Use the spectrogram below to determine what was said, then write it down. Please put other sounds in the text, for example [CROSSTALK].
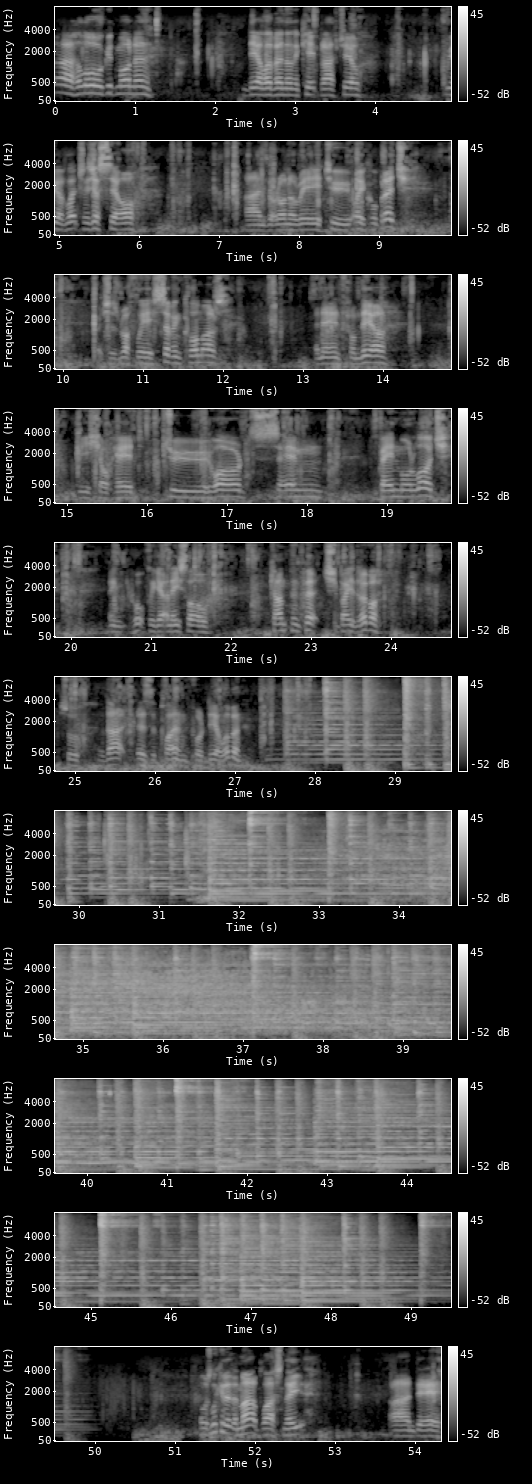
Uh, hello, good morning. Day 11 on the Cape Wrath Trail. We have literally just set off and we're on our way to Oykel Bridge, which is roughly 7 kilometres. And then from there we shall head towards um, Benmore Lodge and hopefully get a nice little camping pitch by the river. So that is the plan for day 11. Looking at the map last night and uh,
